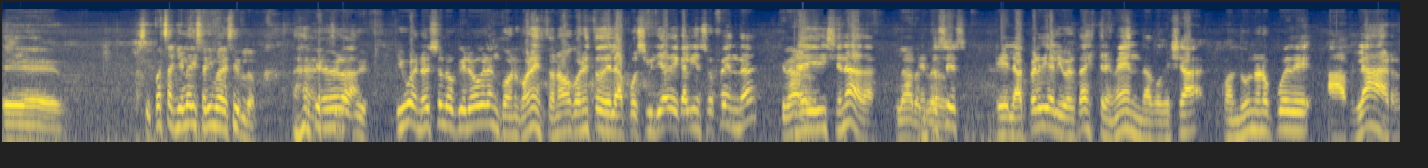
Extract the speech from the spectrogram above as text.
Eh, si pasa que nadie se anima a decirlo. es verdad. Y bueno, eso es lo que logran con, con esto, ¿no? Con esto de la posibilidad de que alguien se ofenda, Claro, nadie dice nada. claro, claro. Entonces, eh, la pérdida de libertad es tremenda, porque ya cuando uno no puede hablar,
